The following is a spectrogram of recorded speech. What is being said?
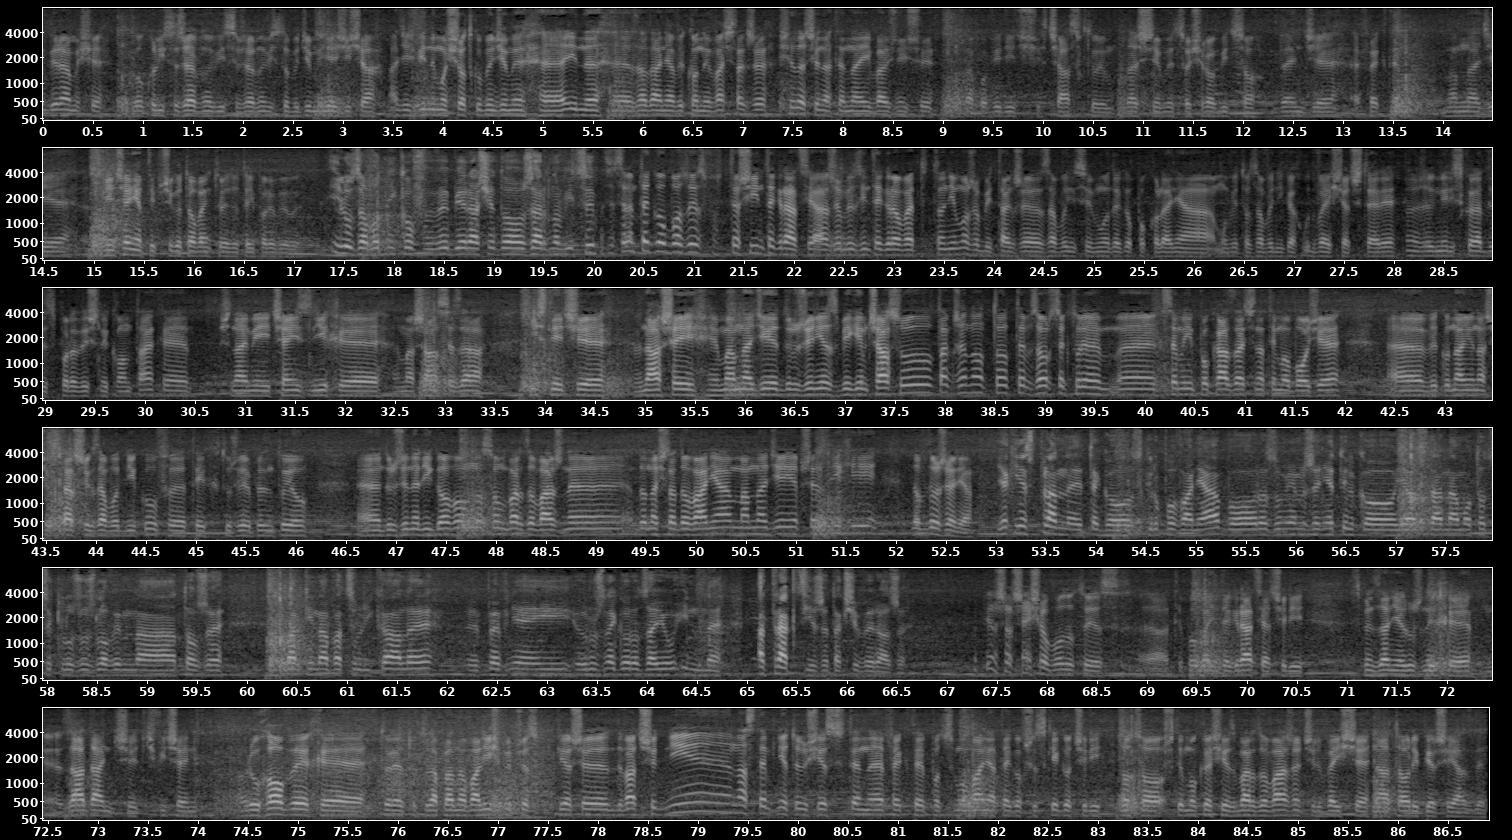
Wybieramy się w okolicy Żarnowicy. W Żarnowicy to będziemy jeździć, a, a gdzieś w innym ośrodku będziemy e, inne e, zadania wykonywać. Także się zaczyna ten najważniejszy, można powiedzieć, czas, w którym zaczniemy coś robić, co będzie efektem, mam nadzieję, zwieńczeniem tych przygotowań, które do tej pory były. Ilu zawodników wybiera się do Żarnowicy? Znaczy, Celem tego obozu jest też integracja. Żeby zintegrować, to nie może być tak, że zawodnicy młodego pokolenia, mówię to o zawodnikach U24, żeby mieli sporady- sporadyczny kontakt. E, Przynajmniej część z nich e, ma szansę zaistnieć e, w naszej, mam nadzieję, drużynie z biegiem czasu. Także no, to te wzorce, które chcemy im pokazać na tym obozie, w wykonaniu naszych starszych zawodników, tych, którzy reprezentują drużynę ligową no, są bardzo ważne do naśladowania, mam nadzieję, przez nich i do wdrożenia. Jaki jest plan e, tego zgrupowania? Bo rozumiem, że nie tylko jazda na motocyklu żużlowym na torze Martina Waculika, ale e, pewnie i różnego rodzaju inne atrakcje, że tak się wyrażę. Pierwsza część obozu to jest e, typowa integracja, czyli spędzanie różnych e, zadań czy ćwiczeń ruchowych, e, które tu zaplanowaliśmy przez pierwsze 2-3 dni. Następnie to już jest ten efekt podsumowania tego wszystkiego, czyli to, co w tym okresie jest bardzo ważne, czyli wejście na tory pierwszej jazdy.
